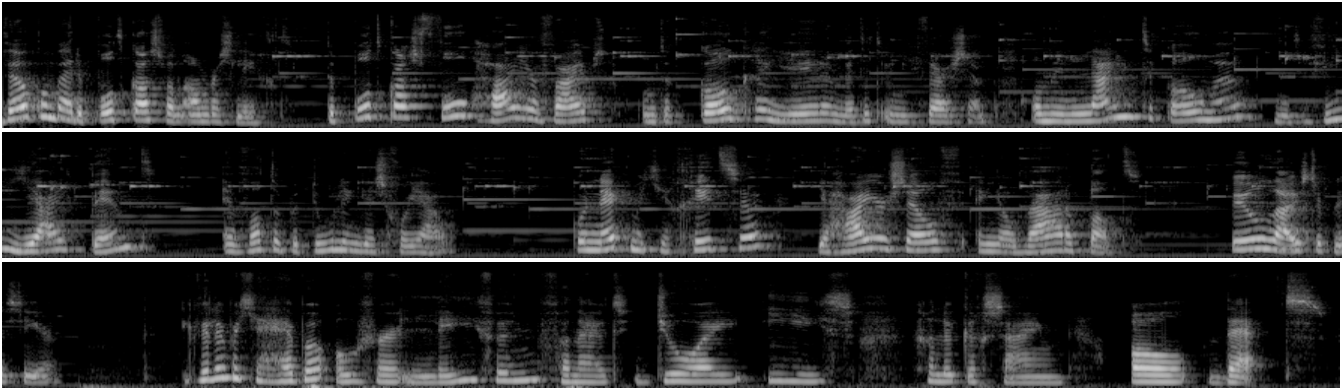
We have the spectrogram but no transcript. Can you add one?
Welkom bij de podcast van Ambers Licht. De podcast vol higher vibes om te co-creëren met het universum. Om in lijn te komen met wie jij bent en wat de bedoeling is voor jou. Connect met je gidsen, je higher self en jouw ware pad. Veel luisterplezier. Ik wil een beetje hebben over leven vanuit joy, ease, gelukkig zijn, all that.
